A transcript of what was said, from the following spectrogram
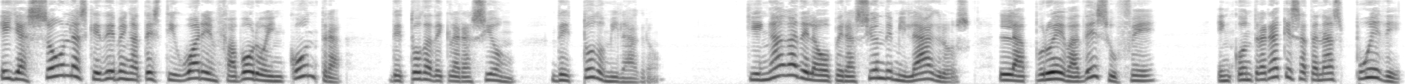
Ellas son las que deben atestiguar en favor o en contra de toda declaración, de todo milagro. Quien haga de la operación de milagros la prueba de su fe, encontrará que Satanás puede,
